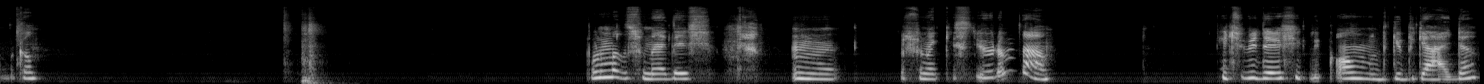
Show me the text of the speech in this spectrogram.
Bakalım. Burnuma da sürmeye değiş hmm, sürmek istiyorum da hiçbir değişiklik olmadı gibi geldi.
